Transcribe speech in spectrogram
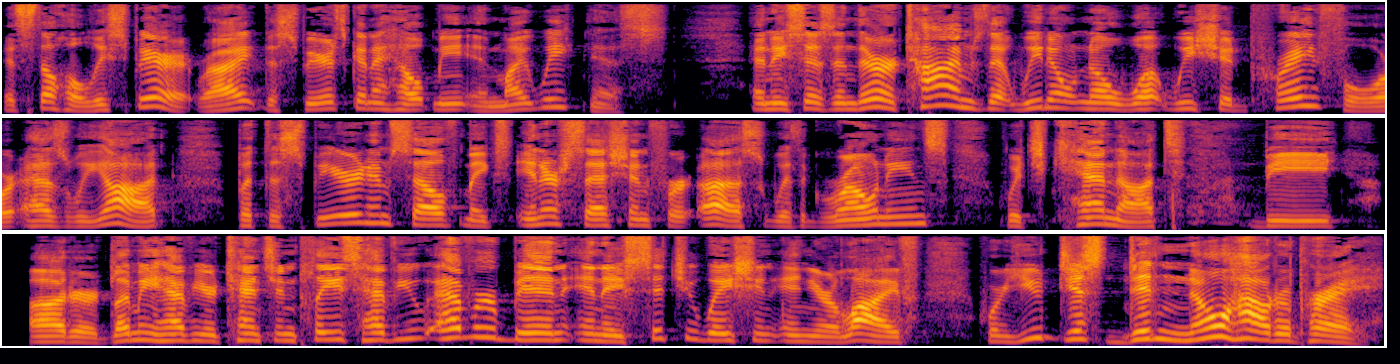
It's the Holy Spirit, right? The Spirit's going to help me in my weakness. And he says, and there are times that we don't know what we should pray for as we ought, but the Spirit himself makes intercession for us with groanings which cannot be uttered. Let me have your attention, please. Have you ever been in a situation in your life where you just didn't know how to pray?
